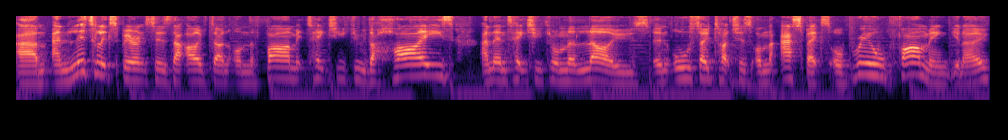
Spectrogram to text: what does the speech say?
um, and little experiences that I've done on the farm. It takes you through the highs and then takes you through the lows, and also touches on the aspects of real farming. You know,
